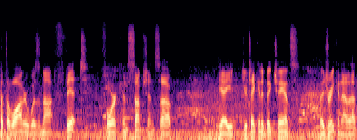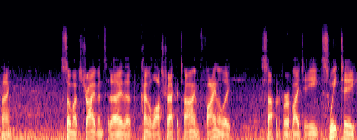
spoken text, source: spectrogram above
that the water was not fit for consumption. So, yeah, you, are taking a big chance by drinking out of that thing. So much driving today that kind of lost track of time. Finally, stopping for a bite to eat. Sweet tea,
